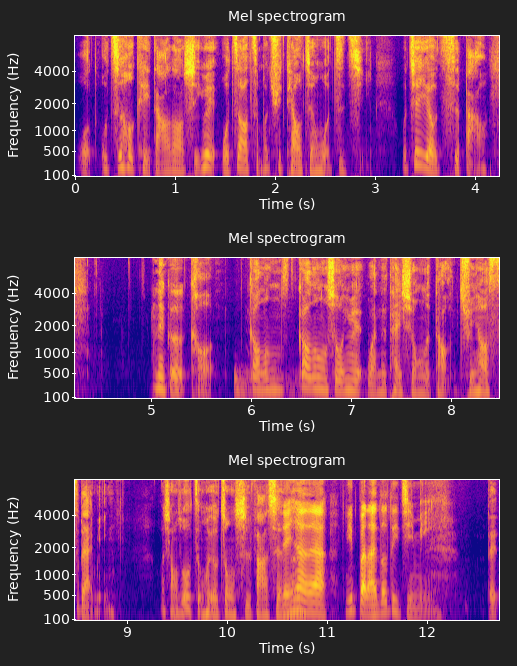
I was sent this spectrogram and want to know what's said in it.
我我之后可以达到的是，因为我知道怎么去调整我自己。我记得有一次吧，那个考高中高中的时候，因为玩得太凶了，到全校四百名，我想说怎么会有这种事发生？等一下，等一下，你本来都第几名？对，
